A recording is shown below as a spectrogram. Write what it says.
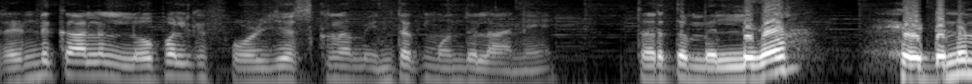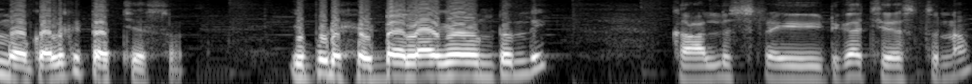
రెండు కాళ్ళ లోపలికి ఫోల్డ్ చేసుకున్నాం ఇంతకు ముందులానే. తర్వాత మెల్లిగా హెడ్ని మోకాలకి టచ్ చేస్తాం. ఇప్పుడు హెడ్ అలాగే ఉంటుంది. కాళ్ళు స్ట్రైట్గా చేస్తున్నాం.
